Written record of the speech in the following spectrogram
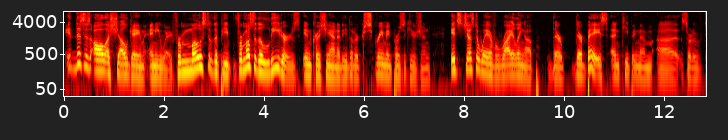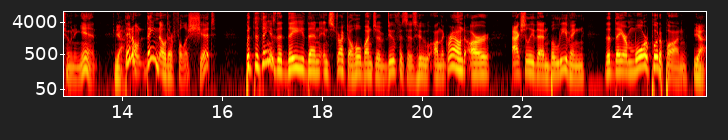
it, this is all a shell game anyway for most of the people for most of the leaders in christianity that are screaming persecution it's just a way of riling up their their base and keeping them uh, sort of tuning in Yeah. They don't they know they're full of shit. But the thing is that they then instruct a whole bunch of doofuses who on the ground are actually then believing that they are more put upon Yeah.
